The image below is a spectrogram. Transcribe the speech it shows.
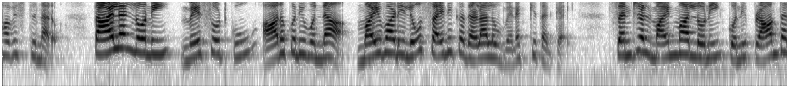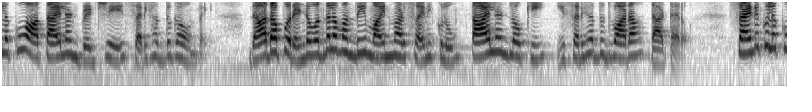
భావిస్తున్నారు. థాయిలాండ్లోని మేసోట్కు ఆనుకుని ఉన్న మైవాడీలో సైనిక దళాలు వెనక్కి తగ్గాయి. సెంట్రల్ మయన్మార్లోని కొన్ని ప్రాంతాలకు ఆ థాయిలాండ్ బ్రిడ్జి సరిహద్దుగా ఉంది. దాదాపు రెండు వందల మంది మయన్మార్ సైనికులు థాయిలాండ్లోకి ఈ సరిహద్దు ద్వారా దాటారు. సైనికులకు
